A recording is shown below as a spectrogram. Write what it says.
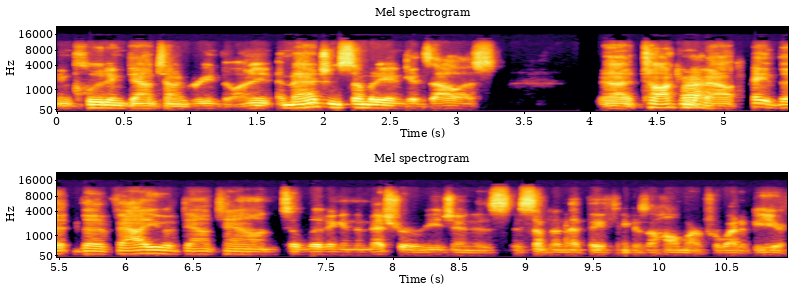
including downtown Greenville. I mean, imagine somebody in Gonzales uh, talking right. about hey the, the value of downtown to living in the metro region is, is something that they think is a hallmark for why to be here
